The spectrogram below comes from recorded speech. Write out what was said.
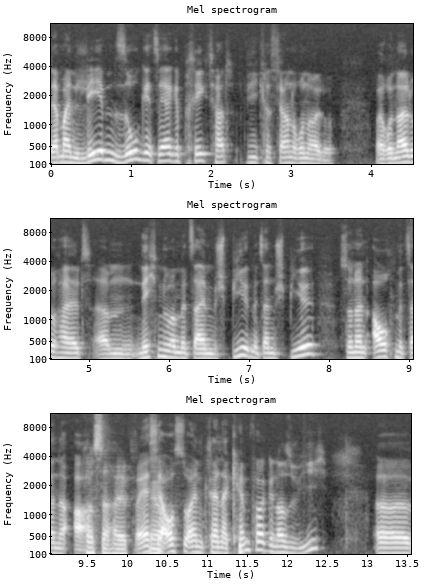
der mein Leben so ge sehr geprägt hat wie Cristiano Ronaldo. Weil Ronaldo halt ähm, nicht nur mit seinem Spiel, mit seinem Spiel, sondern auch mit seiner Art. Außerhalb. Weil er ist ja. auch so ein kleiner Kämpfer, genauso wie ich. Äh,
